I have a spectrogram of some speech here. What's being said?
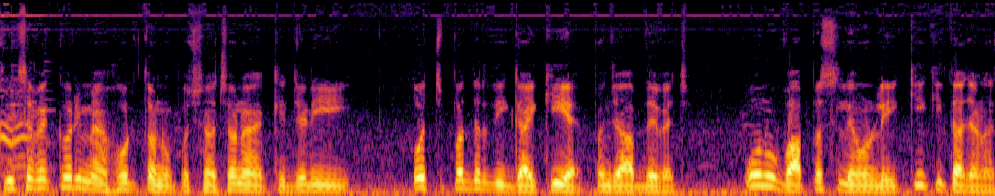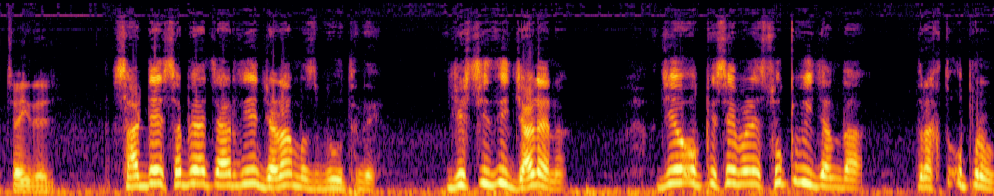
ਸਦੀਕ ਸਾਹਿਬ ਇੱਕ ਵਾਰੀ ਮੈਂ ਹੋਰ ਤੁਹਾਨੂੰ ਪੁੱਛਣਾ ਚਾਹੁੰਦਾ ਕਿ ਜਿਹੜੀ ਉੱਚ ਪੱਧਰ ਦੀ ਗਾਇਕੀ ਹੈ ਪੰਜਾਬ ਦੇ ਵਿੱਚ ਉਹਨੂੰ ਵਾਪਸ ਲਿਆਉਣ ਲਈ ਕੀ ਕੀਤਾ ਜਾਣਾ ਚਾਹੀਦਾ ਜੀ? ਸਾਡੇ ਸੱਭਿਆਚਾਰ ਦੀਆਂ ਜੜ੍ਹਾਂ ਮਜ਼ਬੂਤ ਨੇ। ਜਿਸ ਚੀਜ਼ ਦੀ ਜੜ ਹੈ ਨਾ ਜੇ ਉਹ ਕਿਸੇ ਵੇਲੇ ਸੁੱਕ ਵੀ ਜਾਂਦਾ ਦਰਖਤ ਉੱਪਰੋਂ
